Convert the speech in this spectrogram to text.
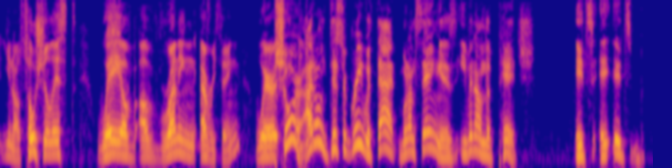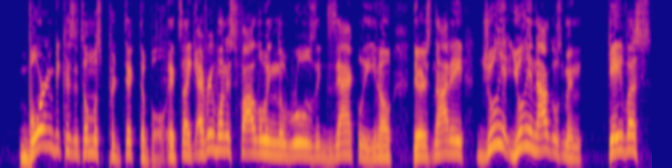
you know socialist way of of running everything. Where Sure, I don't disagree with that. What I'm saying is, even on the pitch, it's it's boring because it's almost predictable. It's like everyone is following the rules exactly. You know, there's not a Julian Julian Nagelsmann gave us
